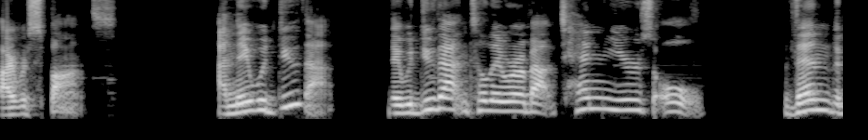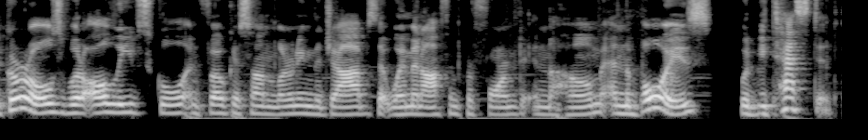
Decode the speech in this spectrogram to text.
by response. And they would do that. They would do that until they were about 10 years old. Then the girls would all leave school and focus on learning the jobs that women often performed in the home, and the boys would be tested.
